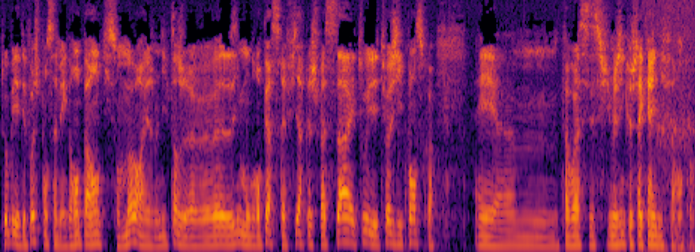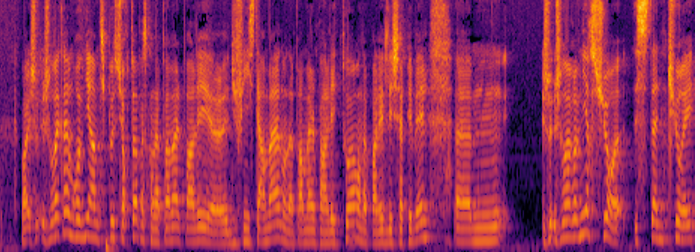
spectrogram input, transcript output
Tu vois, il y a des fois, je pense à mes grands-parents qui sont morts et je me dis, putain, je- vas-y, mon grand-père serait fier que je fasse ça et tout. Et tu vois, j'y pense, quoi. Et euh, enfin voilà, j'imagine que chacun est différent, quoi. Ouais, je, voudrais quand même revenir un petit peu sur toi parce qu'on a pas mal parlé euh, du Finisterman, on a pas mal parlé de toi, on a parlé de l'échappée belle. Euh, je, voudrais revenir sur Stan Turé.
